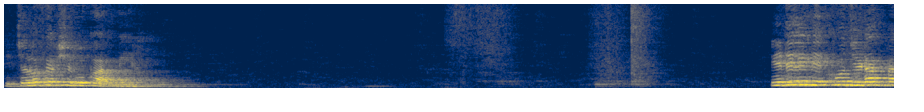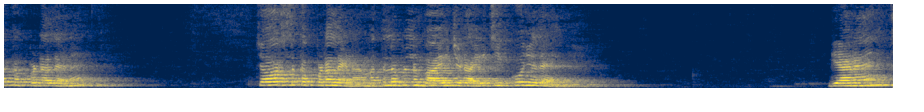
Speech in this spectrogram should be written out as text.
ਤੇ ਚਲੋ ਫਿਰ ਸ਼ੁਰੂ ਕਰਦੇ ਹਾਂ ਇਹਦੇ ਲਈ ਦੇਖੋ ਜਿਹੜਾ ਆਪਾਂ ਕੱਪੜਾ ਲੈਣਾ चौरस कपड़ा लेना मतलब लंबाई चढ़ाई इको जो लेना। ग्यारह इंच।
